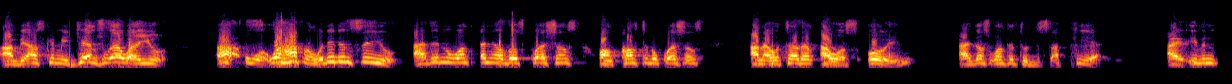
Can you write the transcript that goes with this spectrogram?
and be asking me james where were you? Uh, what happened? We didn't see you. I didn't want any of those questions uncomfortable questions. And i would tell them i was owing i just wanted to disappear I even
